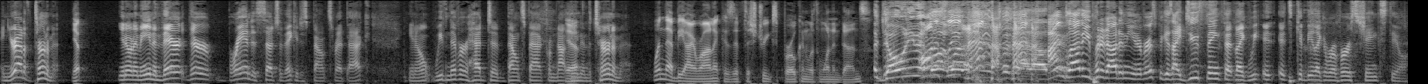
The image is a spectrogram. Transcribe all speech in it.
and you're out of the tournament. Yep. You know what I mean? And their their brand is such that they could just bounce right back. You know, we've never had to bounce back from not Yeah. being in the tournament. Wouldn't that be ironic as if the streak's broken with one and dunes? Don't even Honestly, what- what- Matt, Matt, I'm glad that you put it out in the universe because I do think that like we it, it could be like a reverse jinx deal.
